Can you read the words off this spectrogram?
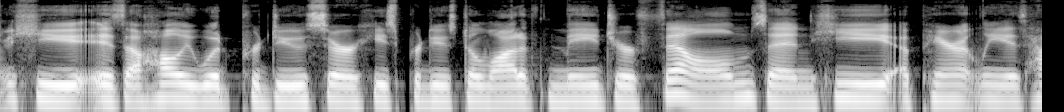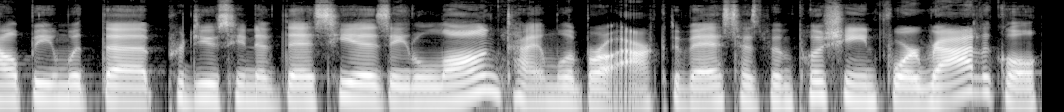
he is a Hollywood producer. He's produced a lot of major films, and he apparently is helping with the producing of this. He is a longtime liberal activist, has been pushing for radical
